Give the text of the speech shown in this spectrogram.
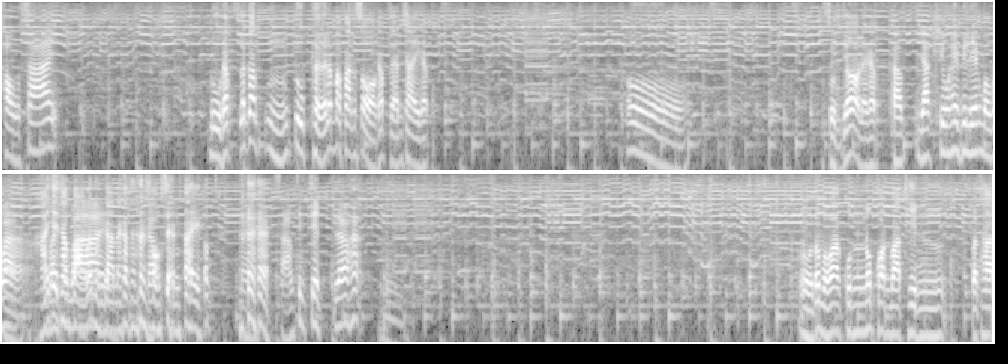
เข่าซ้าย ดูครับ แล้วก็อืมดูเผลอแล้วมาฟันศอกครับ แสนชัยครับ โอ้สุดยอดเลยครับครับ ยักคิ้วให้พี่เลี้ยงบอกว่าอ่าหายใจทางปากแล้วเหมือนกันนะครับทางด้านของแสนชัยครับ สามสิบเจ็ดแล้วฮะ โอ้ต้องบอกว่าคุณนพพรวาทินประธาน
